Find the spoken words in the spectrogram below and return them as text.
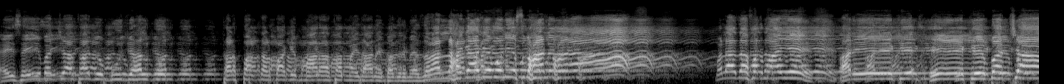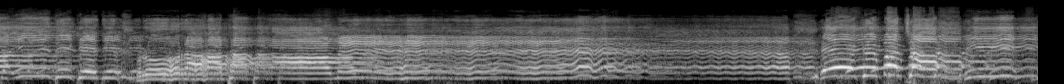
ایسے ہی بچہ تھا جو بو جہل کو تڑپا تڑپا کے مارا تھا میدان بدر میں۔ ذرا اللہ کے آگے بولیے سبحان اللہ۔ ملادہ فرمائیے۔ ارے ایک ایک بچہ عید کے دن رو رہا تھا۔ میں ایک بچہ عید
